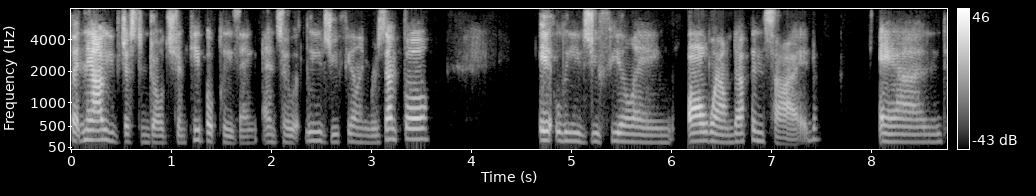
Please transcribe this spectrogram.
but now you've just indulged in people pleasing. And so it leaves you feeling resentful. It leaves you feeling all wound up inside. And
